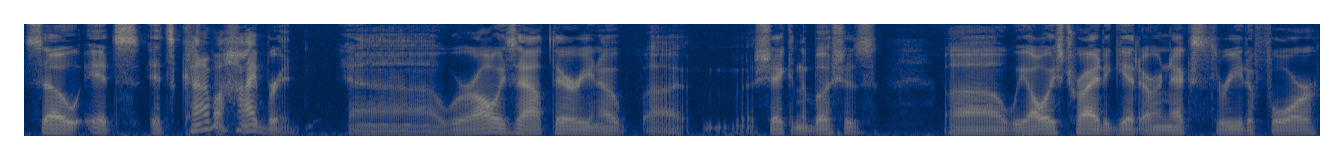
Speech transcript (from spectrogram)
So it's it's kind of a hybrid. Uh, we're always out there, you know, uh, shaking the bushes. Uh, we always try to get our next three to four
